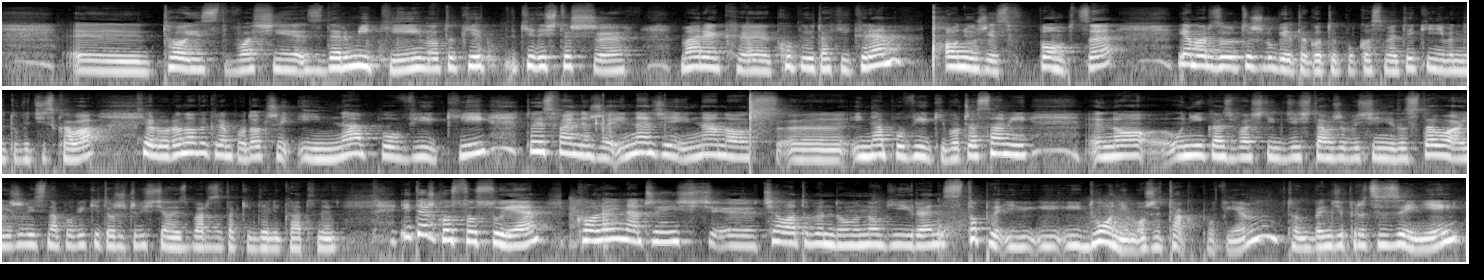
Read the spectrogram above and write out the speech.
to jest właśnie z Dermiki, bo to kie, kiedyś też yy, Marek yy, kupił taki krem. On już jest w pompce. Ja bardzo też lubię tego typu kosmetyki, nie będę tu wyciskała. Hialuronowy krem pod oczy i na powieki. To jest fajne, że i na dzień, i na nos, yy, i na powieki, bo czasami yy, no, unikać właśnie gdzieś tam, żeby się nie dostało, a jeżeli jest na powieki, to rzeczywiście on jest bardzo taki delikatny. I też go stosuję. Kolejna część yy, ciała to będą nogi, i ręce, stopy i, i, i dłonie, może tak powiem. To będzie precyzyjniej.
